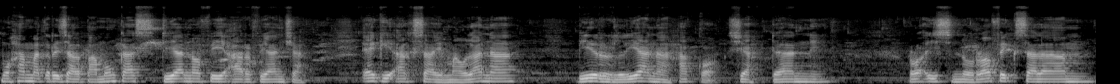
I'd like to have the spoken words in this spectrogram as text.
Muhammad Rizal Pamungkas, Dianovi Arfiansyah, Egi Aksai Maulana, Birliana Hako Syahdani, Rois Nurofik Salam,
